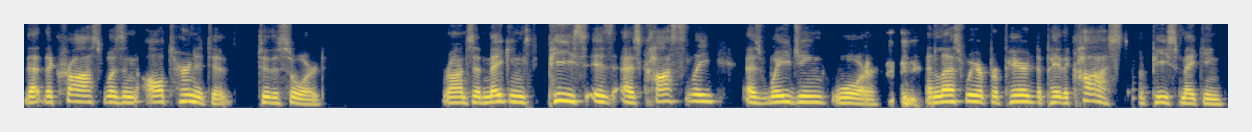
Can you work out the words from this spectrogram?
that the cross was an alternative to the sword. Ron said, making peace is as costly as waging war. Unless we are prepared to pay the cost of peacemaking,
